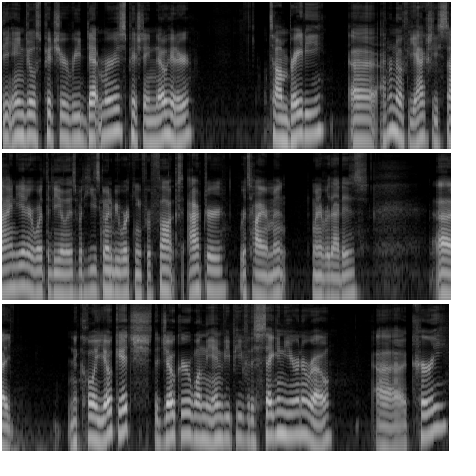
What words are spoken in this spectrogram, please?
The Angels pitcher Reid Detmers pitched a no hitter. Tom Brady, uh, I don't know if he actually signed yet or what the deal is, but he's going to be working for Fox after retirement, whenever that is. Uh, Nikola Jokic, the Joker, won the MVP for the second year in a row. Uh, Curry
